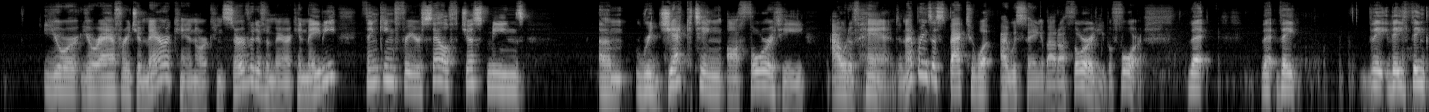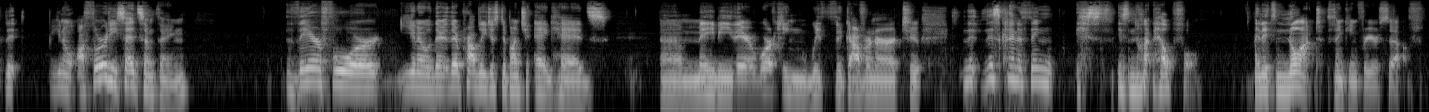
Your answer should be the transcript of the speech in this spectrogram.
your your average American or conservative American, maybe thinking for yourself just means um, rejecting authority out of hand. And that brings us back to what I was saying about authority before. That that they they they think that you know authority said something therefore you know they're, they're probably just a bunch of eggheads um, maybe they're working with the governor to... Th this kind of thing is, is not helpful. And it's not thinking for yourself.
